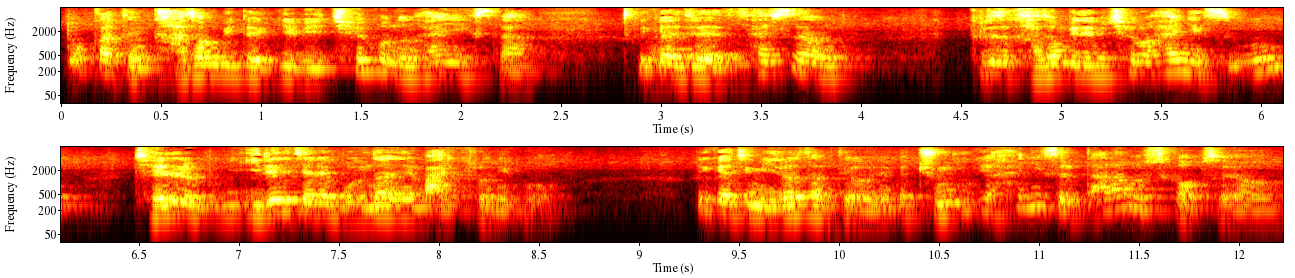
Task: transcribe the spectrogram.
똑같은 가성비 대비 최고는 하이닉스다. 그러니까 이제 사실상 그래서 가성비 대비 최고 하이닉스고 제일 이래저래 못 나뉘는 마이크론이고 그러니까 지금 이런 상태거든요. 그러니까 중국이 하이닉스를 따라올 수가 없어요.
